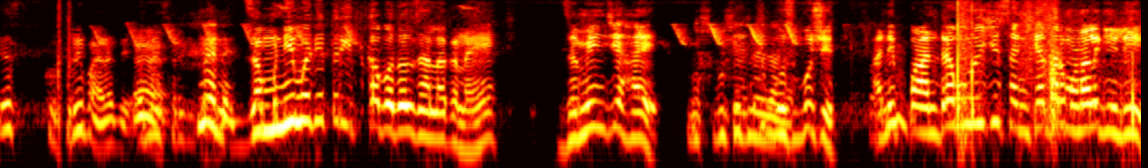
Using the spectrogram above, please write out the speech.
तेच कृत्रिम आहे ना ते. हा. नाही नाही जमिनीमध्ये तर इतका बदल झाला का नाही? जमीन जी आहे भुसभुशीत आणि पांढऱ्या मुळीची संख्या जर म्हणायला गेली.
